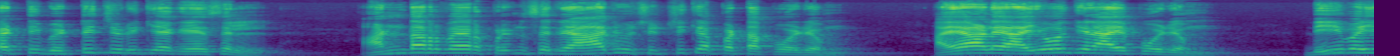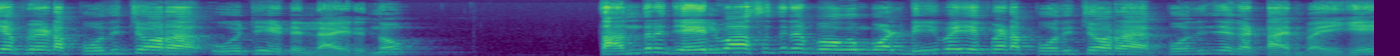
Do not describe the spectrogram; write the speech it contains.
ജട്ടി വെട്ടിച്ചുരുക്കിയ കേസിൽ അണ്ടർവെയർ പ്രിൻസ് രാജു ശിക്ഷിക്കപ്പെട്ടപ്പോഴും അയാളെ അയോഗ്യനായപ്പോഴും ഡിവൈഎഫ്ഐയുടെ പൊതിച്ചോറ് ഊറ്റിയിട്ടില്ലായിരുന്നു. തന്ത്രി ജയിൽവാസത്തിന് പോകുമ്പോൾ ഡിവൈഎഫ്ഐയുടെ പൊതിച്ചോറ് പൊതിഞ്ഞു കെട്ടാൻ വൈകി.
